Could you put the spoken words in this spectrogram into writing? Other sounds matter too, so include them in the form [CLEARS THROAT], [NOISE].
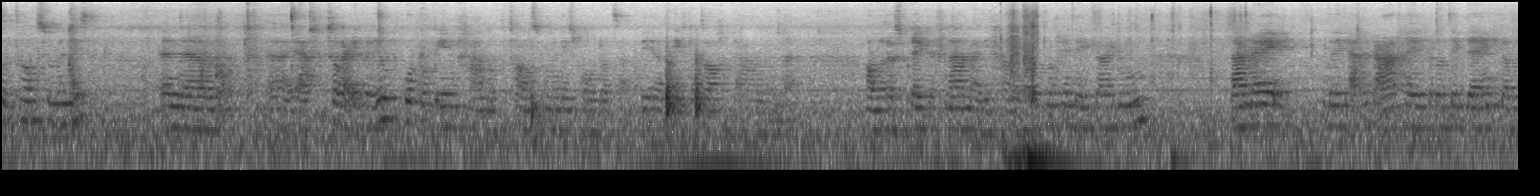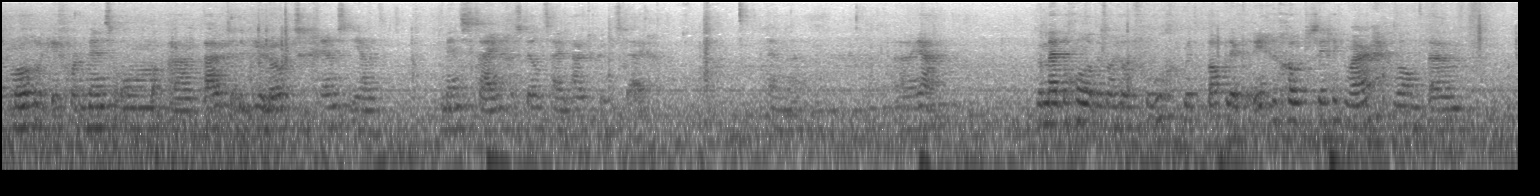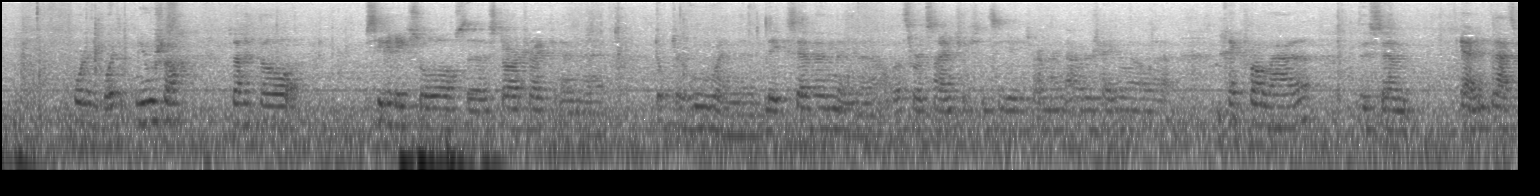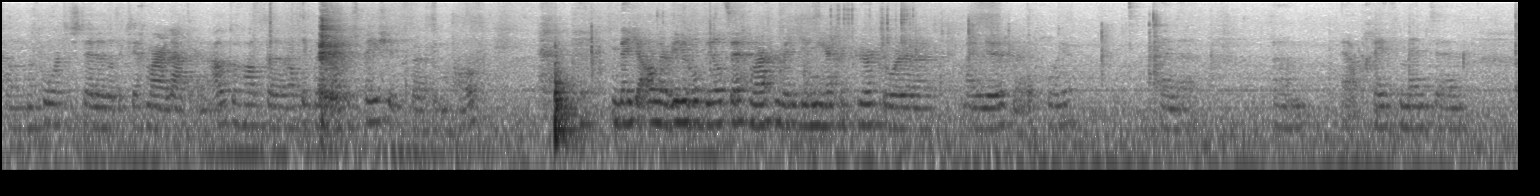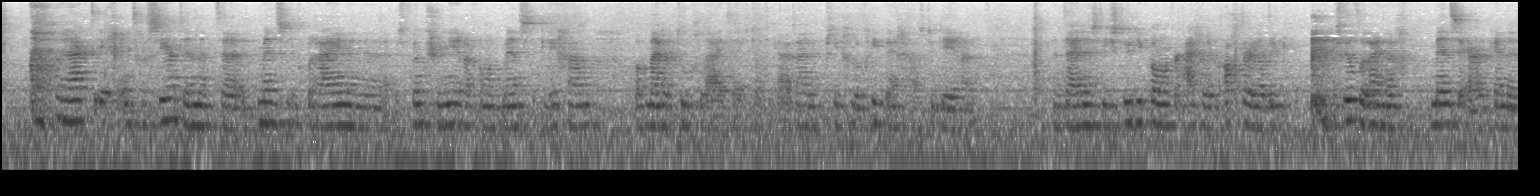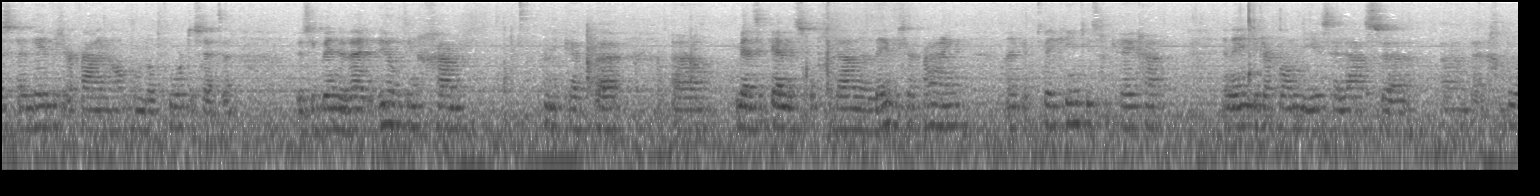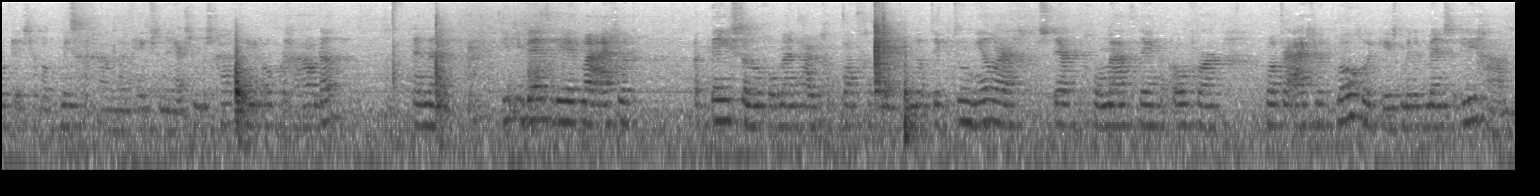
een transhumanist. En uh, ja, ik zal er even heel kort op ingaan op transhumanisme, omdat Berend heeft dat al gedaan. En, andere sprekers na mij die gaan het ook nog in detail doen. Daarmee wil ik eigenlijk aangeven dat ik denk dat het mogelijk is voor de mensen om buiten de biologische grenzen die aan het mens zijn gesteld zijn uit te kunnen stijgen. En ja, bij mij begon het dus al heel vroeg, met de paplepel ingegoten zeg ik maar. Want um, voordat ik ooit het nieuws zag, zag ik wel series zoals uh, Star Trek en uh, Doctor Who en uh, Blake Seven en al dat soort science fiction series waar mijn ouders helemaal gek van waren. Dus um, ja, in plaats van me voor te stellen dat ik zeg maar later een auto had, had ik mezelf een spaceship in mijn hoofd. [LAUGHS] een beetje een ander wereldbeeld zeg maar, een beetje meer gekleurd door mijn jeugd, mijn opgroeien. En um, ja, op een gegeven moment uh, [CLEARS THROAT] raakte ik geïnteresseerd in het, uh, het menselijk brein en het functioneren van het menselijk lichaam. Wat mij ertoe geleid heeft dat ik uiteindelijk psychologie ben gaan studeren. En tijdens die studie kwam ik er eigenlijk achter dat ik [CLEARS THROAT] veel te weinig mensenerkennis en levenservaring had om dat voor te zetten. Dus ik ben de wijde wereld ingegaan en ik heb mensen kennis opgedaan en levenservaring. En ik heb twee kindjes gekregen. En eentje daarvan die is helaas uh, uh, bij de geboorte is wat misgegaan en heeft zijn hersenbeschadiging overgehouden. En uh, die event die heeft mij eigenlijk het meeste nog op mijn huidige pad gezet. Omdat ik toen heel erg sterk begon na te denken over wat er eigenlijk mogelijk is met het menselijk lichaam.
